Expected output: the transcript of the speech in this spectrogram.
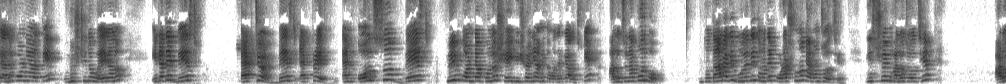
ক্যালিফোর্নিয়াতে অনুষ্ঠিত হয়ে গেল। এটাতে best actor best actress and also best film কোনটা হলো সেই বিষয় নিয়ে আমি তোমাদেরকে আজকে আলোচনা করব। তো তার আগে বলে দিই, তোমাদের পড়াশুনো কেমন চলছে? নিশ্চয়ই ভালো চলছে। আরও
